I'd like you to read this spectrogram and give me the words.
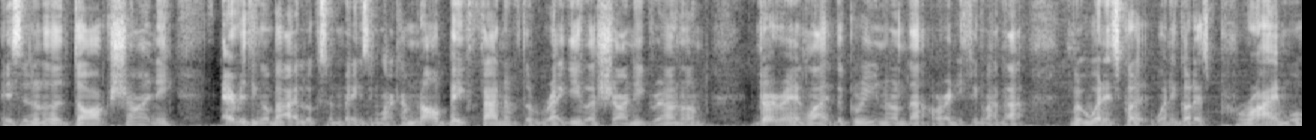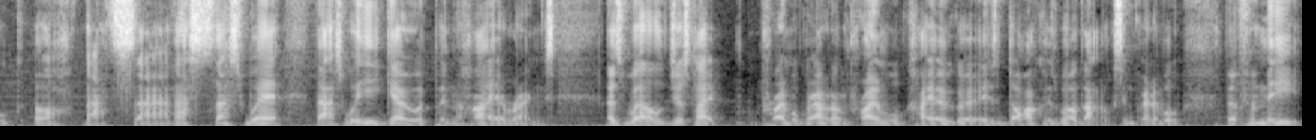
It's another dark shiny, everything about it looks amazing. Like, I'm not a big fan of the regular shiny Groudon, don't really like the green on that or anything like that, but when it's got when it got its Primal, oh, that's, uh, that's, that's where, that's where you go up in the higher ranks. As well, just like Primal Groudon, Primal Kyogre is dark as well, that looks incredible. But for me,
